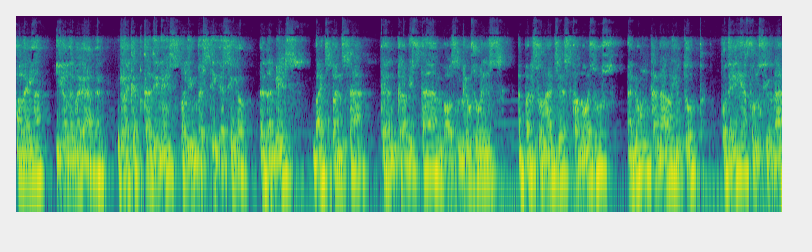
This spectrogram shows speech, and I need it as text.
a l'ELA i a la vegada recaptar diners per l'investigació. A més, vaig pensar que entrevistar amb els meus ulls a personatges famosos en un canal YouTube podria funcionar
